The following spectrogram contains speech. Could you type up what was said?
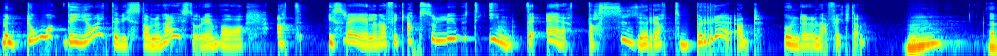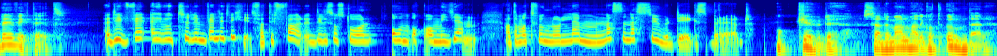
Men då, det jag inte visste om den här historien var att israelerna fick absolut inte äta syrat bröd under den här flykten. Mm. Ja, det är viktigt. Det är eh, tydligen väldigt viktigt för att det, för, det liksom står om och om igen. Att de var tvungna att lämna sina surdegsbröd. Åh gud, Södermalm hade gått under.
